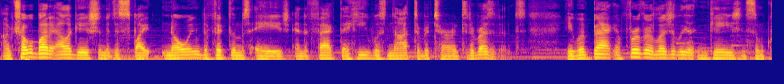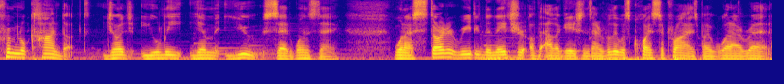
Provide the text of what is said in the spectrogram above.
I'm troubled by the allegation that despite knowing the victim's age and the fact that he was not to return to the residence, he went back and further allegedly engaged in some criminal conduct, Judge Youlee Yim You said Wednesday. When I started reading the nature of the allegations, I really was quite surprised by what I read.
